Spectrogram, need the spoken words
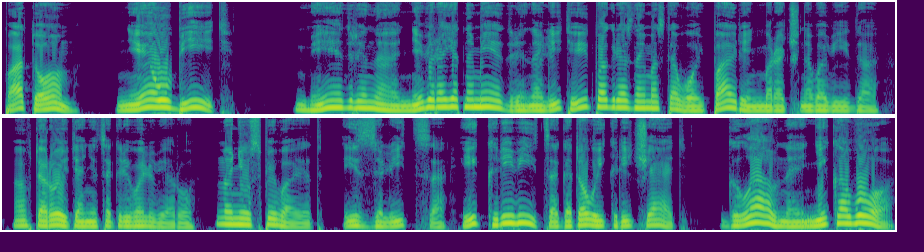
Потом. Не убить. Медленно, невероятно медленно летит по грязной мостовой парень мрачного вида, а второй тянется к револьверу, но не успевает. И злится, и кривится, готовый кричать. Главное, никого.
